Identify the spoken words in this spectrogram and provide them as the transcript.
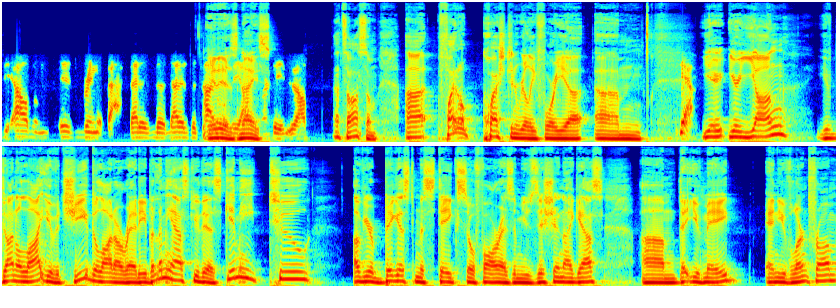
the album is "Bring It Back." That is the that is the title. It is of the nice. Album, album. That's awesome. Uh, final question, really, for you. Um, yeah, you're, you're young. You've done a lot. You've achieved a lot already. But let me ask you this: Give me two of your biggest mistakes so far as a musician, I guess, um, that you've made and you've learned from,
